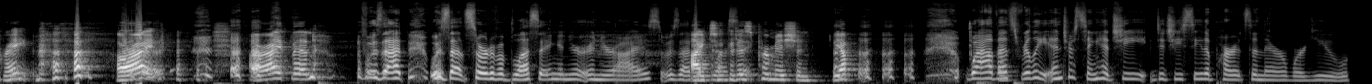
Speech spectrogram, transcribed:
Great. All right. All right then. Was that was that sort of a blessing in your in your eyes? Was that I took it as permission. Yep. wow, that's really interesting. Had she did she see the parts in there where you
